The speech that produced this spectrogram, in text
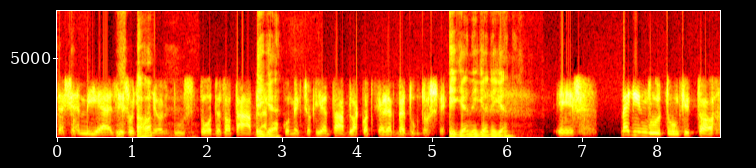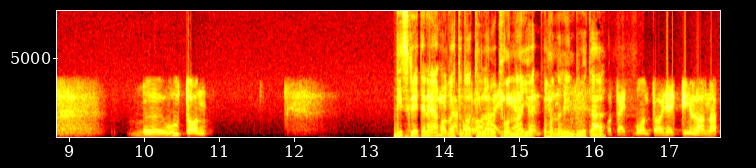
De semmi jelzés, hogy hanyas busz, tudod, ez a táblák, igen. akkor még csak ilyen táblákat kellett bedugdosni. Igen, igen, igen. És megindultunk itt a úton. Diszkréten elhallgattad Attila, hogy honnan, jött, honnan indultál. Ott egy mondta, hogy egy pillanat,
